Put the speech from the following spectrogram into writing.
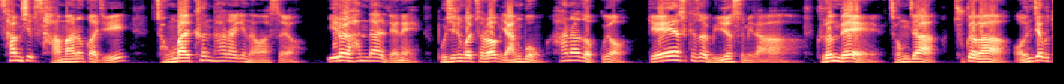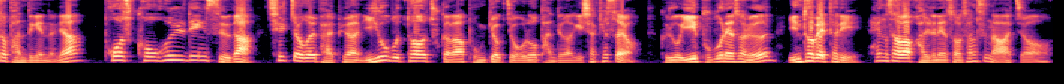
34만 원까지 정말 큰 하락이 나왔어요. 1월 한 달 내내 보시는 것처럼 양봉 하나도 없고요. 계속해서 밀렸습니다. 그런데 정작 주가가 언제부터 반등했느냐? 포스코 홀딩스가 실적을 발표한 이후부터 주가가 본격적으로 반등하기 시작했어요. 그리고 이 부분에서는 인터배터리 행사와 관련해서 상승 나왔죠.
